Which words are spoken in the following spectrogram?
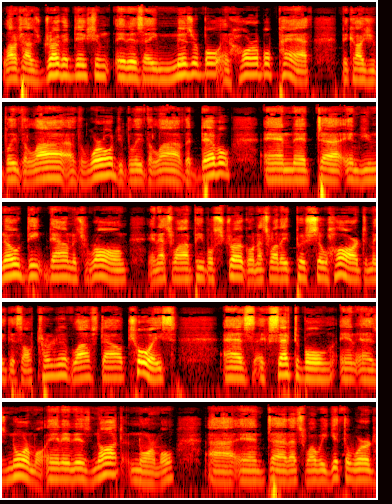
a lot of times, drug addiction, it is a miserable and horrible path because you believe the lie of the world, you believe the lie of the devil, and it, uh, and you know deep down it's wrong, and that's why people struggle, and that's why they push so hard to make this alternative lifestyle choice as acceptable and as normal, and it is not normal, uh, and uh, that's why we get the word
